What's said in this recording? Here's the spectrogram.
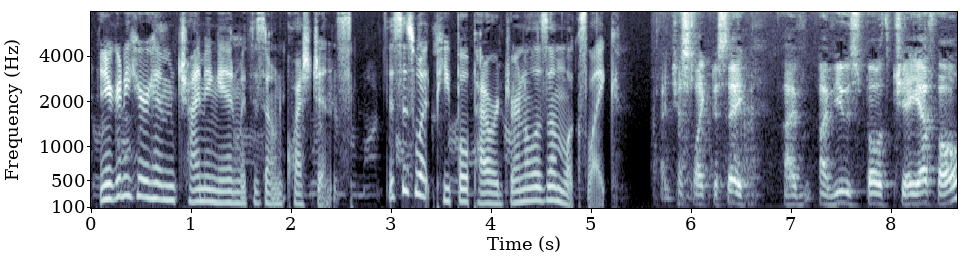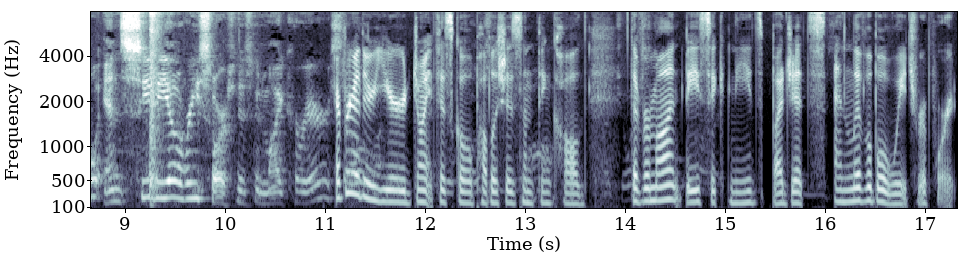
and you're going to hear him chiming in with his own questions. This is what people powered journalism looks like. I'd just like to say I've, I've used both JFO and CBO resources in my career. So. Every other year, Joint Fiscal publishes something called the Vermont Basic Needs Budgets and Livable Wage Report.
